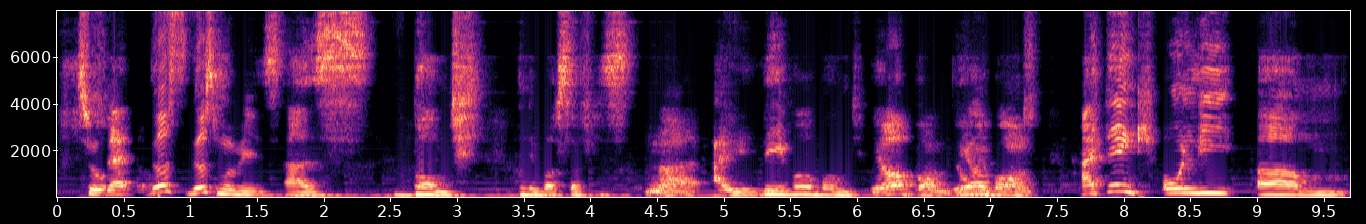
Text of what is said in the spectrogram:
So That- those those movies has bombed in the box office. no, I They've all bombed. they all bombed. They, They all all bombed. bombed. I think only um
